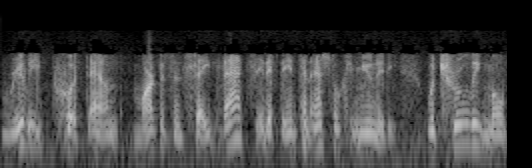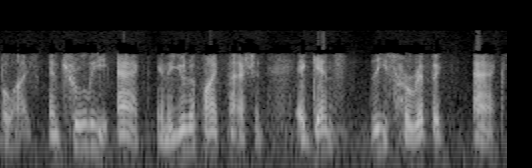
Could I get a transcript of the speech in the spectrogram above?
really put down markers and say that's it. If the international community would truly mobilize and truly act in a unified fashion against these horrific acts,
